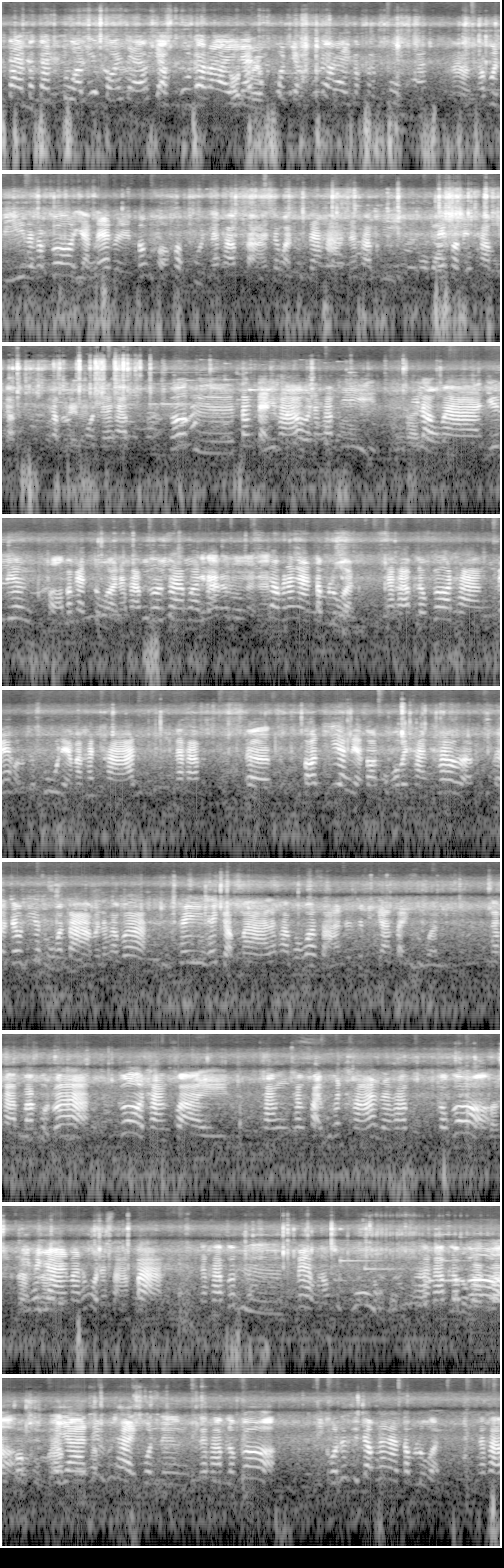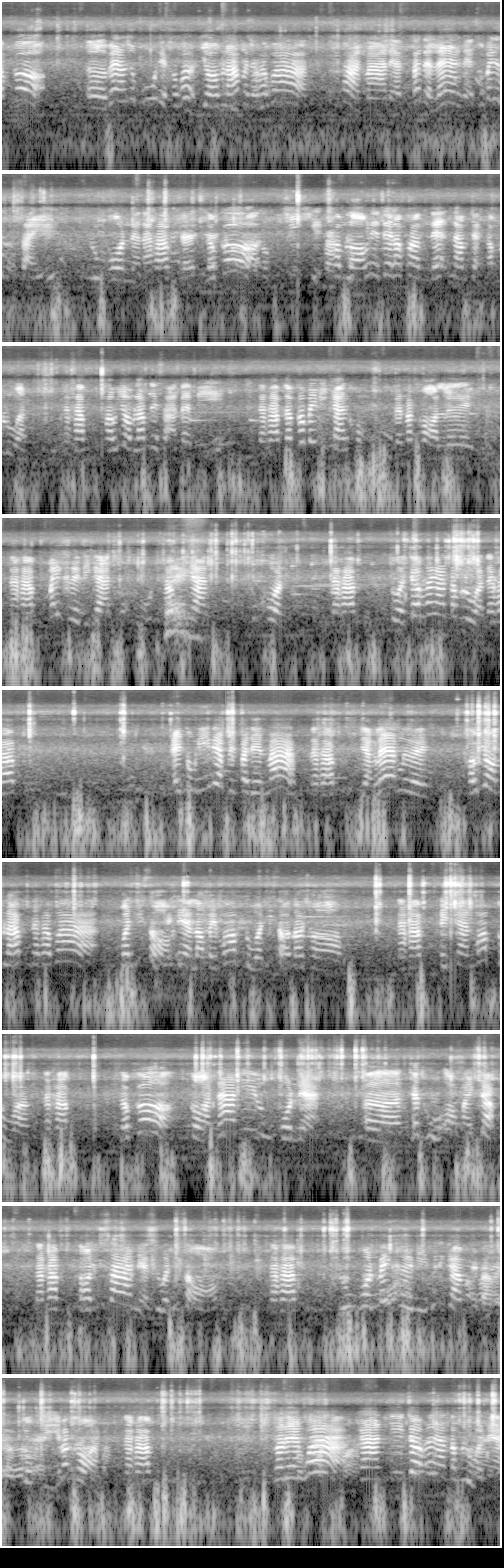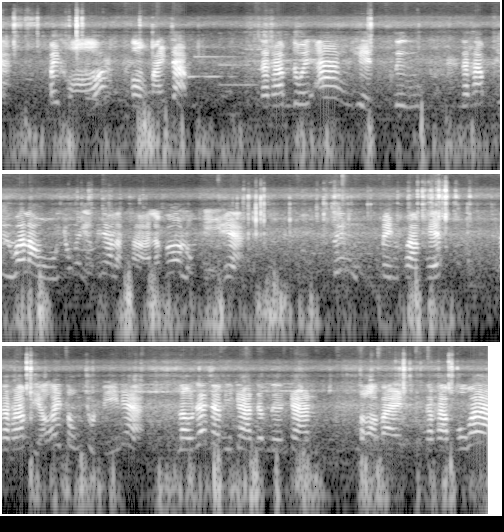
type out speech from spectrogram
การประกันตัวเรียบร้อยแล้ว อยากพูดอะไรและทุกคนอยากพูดอะไรกับสังคมคะอ่าครับวันนี้นะครับก็อย่างแรกเลยต้องขอขอบคุณนะครับศาลจังหวัดมุกดาหารนะครับ ที่ให้ความเป็นธรรมกับกับทุกคนนะครับ ก็คือตั้งแต่เช้านะครับที่ที่เรามายื่นเรื่องขอประกันตัวนะครับ ก็ทราบว่าทางเจ้าพนักงานตำรวจ นะครับ แล้วก็ทางแม่ของน้องชมพู่เนี่ยมาคัดค้านนะครับเอ่อตอนเที่ยงเนี่ยตอนผมเอาไปทานข้าวอะเอ่อเจ้าที่ก็โทรมาตามอะนะครับว่าให้ให้กลับมานะครับ เพราะว่าศาลจะมีการไต่สวนนะครับ ปรากฏว่าก็ทางฝ่ายทางทางฝ่ายผู้คัดค้านนะครับเขาก็มีพยานมาทั้งหมดสามปากนะครับ ก็คือแม่ของน้องชมพู่นะครับ แล้วก็พยานที่เป็นผู้ชายคนหนึ่งนะครับ แล้วก็อีกคนก็คือเจ้าพนักงานตำรวจนะครับ ก็เออแม่น้องชมพู่เนี่ยเขาก็ยอมรับนะครับว่า ที่ผ่านมาเนี่ยตั้งแต่แรกเนี่ยก็ไม่ได้สงสัยลุงพลนะครับ แล้วก็ที่เขียนคำร้องเนี่ยได้รับความแนะนำจากตำรวจนะครับเขายอมรับในศาลแบบนี้นะครับ แล้วก็ไม่มีการข่มขู่กันมาก่อนเลยนะครับ ไม่เคยมีการข่มขู่ทั้งพยานทุกคนนะครับส่วนเจ้าพนักงานตำรวจนะครับไอ้ตรงนี้เนี่ยเป็นประเด็นมากนะครับ อย่างแรกเลยเขายอมรับนะครับว่าวันที่สองเนี่ยเราไปมอบตัวที่สตชนะครับ เป็นการมอบตัวนะครับ แล้วก็ก่อนหน้าที่ลุงพลเนี่ยเอ่อ จะถูกออกหมายจับนะครับ ตอนที่ทราบเนี่ยคือวันที่สองนะครับลุงพลไม่เคยมีพฤติกรรมหลบหนีมาก่อนนะครับแสดงว่าการที่เจ้าพนักงานตำรวจเนี่ยไปขอออกหมายจับนะครับ โดยอ้างเหตุหนึ่งนะครับ คือว่าเรายุ่งเหยิงพยานหลักฐานแล้วก็หลบหนีเนี่ยซึ่งเป็นความเท็จนะครับ เดี๋ยวไอ้ตรงจุดนี้เนี่ยเราน่าจะมีการดำเนินการต่อไปนะครับ เพราะว่า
